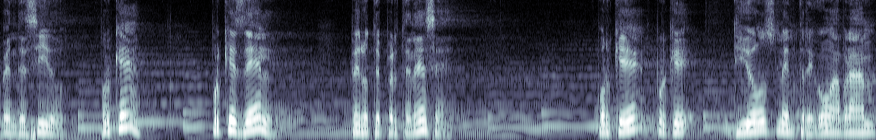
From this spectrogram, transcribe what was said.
bendecido. ¿Por qué? Porque es de Él, pero te pertenece. ¿Por qué? Porque Dios le entregó a Abraham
